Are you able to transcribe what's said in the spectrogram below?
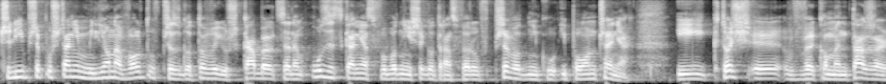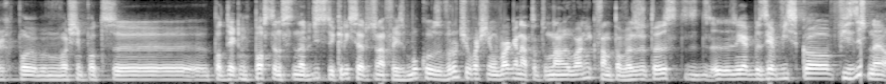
czyli przepuszczaniem miliona voltów przez gotowy już kabel celem uzyskania swobodniejszego transferu w przewodniku i połączeniach. I ktoś y, w komentarzach właśnie pod, y, pod jakimś postem Synergistic Research na Facebooku zwrócił właśnie uwagę na to tunelowanie kwantowe, że to jest y, jakby zjawisko fizyczne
